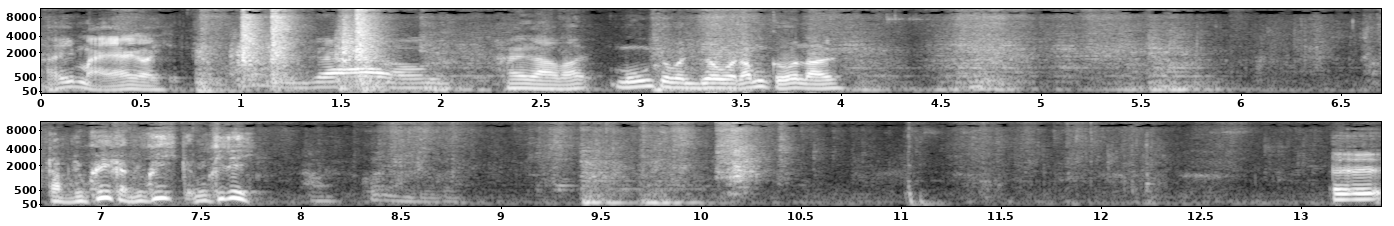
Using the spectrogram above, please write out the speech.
Thấy mẹ rồi. mình ra rồi Hay là phải muốn cho mình vô và đóng cửa lại. Cầm vũ khí, cầm vũ khí, cầm vũ khí đi. không có làm được rồi Ê, ê.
